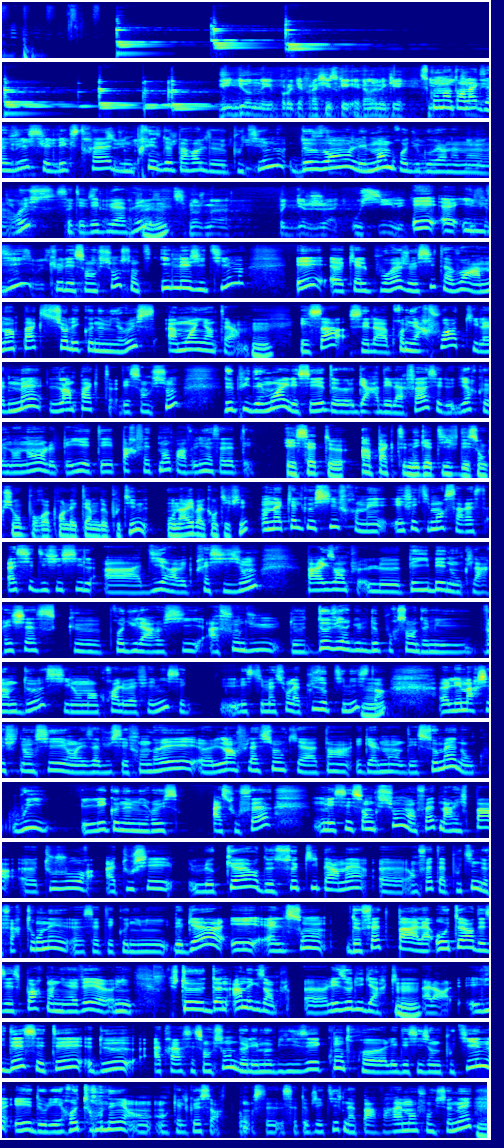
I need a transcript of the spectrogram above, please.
Ce qu'on entend là, Xavier, c'est l'extrait d'une prise de parole de Poutine devant les membres du gouvernement russe, c'était début avril. Et euh, il dit que les sanctions sont illégitimes et euh, qu'elles pourraient, je cite, avoir un impact sur l'économie russe à moyen terme. Mhm. Et ça, c'est la première fois qu'il admet l'impact des sanctions. Depuis des mois, il essayait de garder la face et de dire que non, non, le pays était parfaitement parvenu à s'adapter. Et cet euh, impact négatif des sanctions, pour reprendre les termes de Poutine, on arrive à le quantifier? On a quelques chiffres, mais effectivement, ça reste assez difficile à dire avec précision. Par exemple, le PIB, donc la richesse que produit la Russie, a fondu de 2,2% en 2022, si l'on en croit le FMI. C'est l'estimation la plus optimiste. Mmh. Hein. Euh, les marchés financiers, on les a vus s'effondrer. Euh, l'inflation qui a atteint également des sommets. Donc oui, l'économie russe souffert. Mais ces sanctions, en fait, n'arrivent pas euh, toujours à toucher le cœur de ce qui permet, euh, en fait, à Poutine de faire tourner euh, cette économie de guerre. Et elles sont, de fait, pas à la hauteur des espoirs qu'on y avait mis. Je te donne un exemple. les oligarques. Mmh. Alors, l'idée, c'était de, à travers ces sanctions, de les mobiliser contre les décisions de Poutine et de les retourner en, quelque sorte. Bon, cet objectif n'a pas vraiment fonctionné. Mmh.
